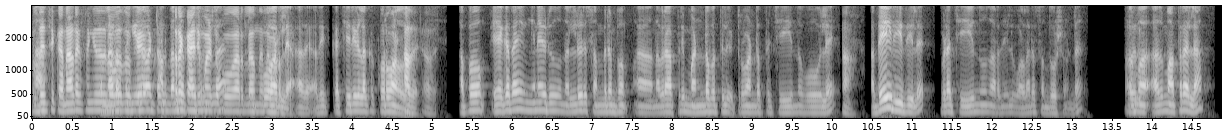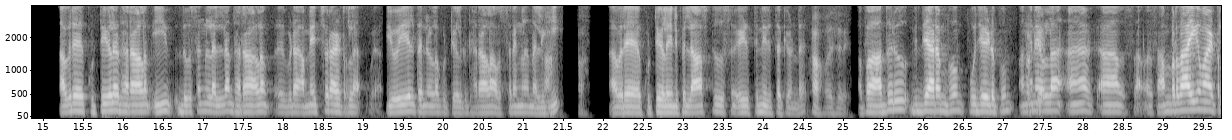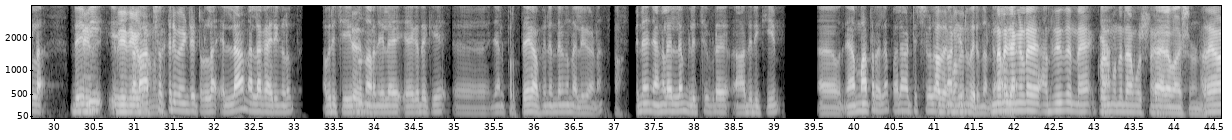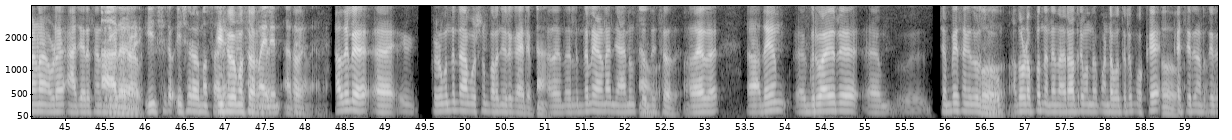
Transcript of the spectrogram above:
പ്രത്യേകിച്ച് കർണാടക സംഗീതമായിട്ടുള്ള പോകാറില്ല അതെ അത് കച്ചേരികളൊക്കെ കുറവാണല്ലോ. അപ്പോൾ ഏകത ഇങ്ങനെ ഒരു നല്ലൊരു സംരംഭം നവരാത്രി മണ്ഡപത്തിൽ ട്രിവാണ്ടത്ത് ചെയ്യുന്ന പോലെ അതേ രീതിയിൽ ഇവിടെ ചെയ്യുന്നു എന്ന് പറഞ്ഞതിൽ വളരെ സന്തോഷമുണ്ട്. അത് മാത്രമല്ല അവർ കുട്ടികളെ ധാരാളം ഈ ദിവസങ്ങളിലെല്ലാം ധാരാളം ഇവിടെ അമേച്ചറായിട്ടുള്ള യു എയിൽ തന്നെയുള്ള കുട്ടികൾക്ക് ധാരാളം അവസരങ്ങൾ നൽകി. അവരെ കുട്ടികളെ ഇനിയിപ്പോൾ ലാസ്റ്റ് ദിവസം എഴുത്തിനിരുത്തൊക്കെ ഉണ്ട് അപ്പോൾ അതൊരു വിദ്യാരംഭവും പൂജയെടുപ്പും അങ്ങനെയുള്ള ആ സാമ്പ്രദായികമായിട്ടുള്ള ദേവി കടാക്ഷത്തിന് വേണ്ടിയിട്ടുള്ള എല്ലാ നല്ല കാര്യങ്ങളും അവർ ചെയ്തു എന്ന് പറഞ്ഞാൽ ഏകതയ്ക്ക് ഞാൻ പ്രത്യേക അഭിനന്ദനങ്ങൾ നൽകുകയാണ്. പിന്നെ ഞങ്ങളെല്ലാം വിളിച്ച് ഇവിടെ ആദരിക്കുകയും ഞാൻ മാത്രമല്ല പല ആർട്ടിസ്റ്റുകളും നാട്ടിൽ നിന്ന് വരുന്നുണ്ട്. ഇന്നലെ ഞങ്ങളുടെ അതിഥി തന്നെ കുഴമന്ദൻ രാമകൃഷ്ണൻ. രാമകൃഷ്ണനുണ്ട്. അദ്ദേഹമാണ് അവിടെ ആചാര്യസ്ഥാനത്ത് അതിൽ ഏഹ്, കുഴമന്ദൻ രാമകൃഷ്ണൻ പറഞ്ഞൊരു കാര്യം. ആ. ഇന്നലെയാണ് ഞാനും ശ്രദ്ധിച്ചത്. അതായത് അദ്ദേഹം ഗുരുവായൂർ ചെമ്പൈ സംഗീതോത്സവവും അതോടൊപ്പം തന്നെ നവരാത്രി മണ്ഡ- മണ്ഡപത്തിലും ഒക്കെ കച്ചേരി നടത്തി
